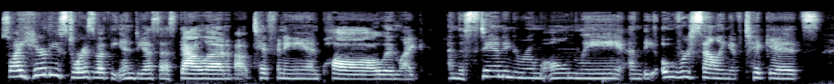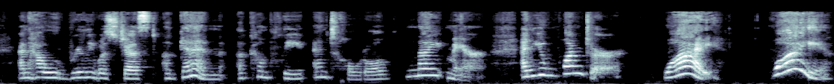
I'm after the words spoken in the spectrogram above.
So I hear these stories about the NDSS gala and about Tiffany and Paul and like and the standing room only and the overselling of tickets and how it really was just again a complete and total nightmare. And you wonder why? Why?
